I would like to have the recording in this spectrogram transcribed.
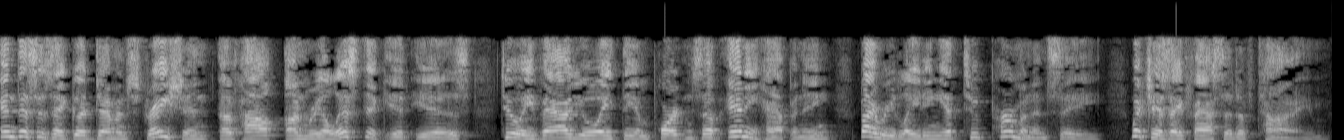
And this is a good demonstration of how unrealistic it is to evaluate the importance of any happening by relating it to permanency, which is a facet of time.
